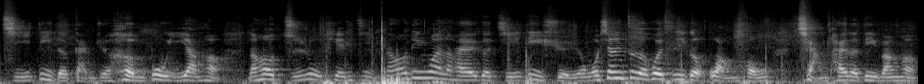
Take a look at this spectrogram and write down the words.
极地的感觉很不一样哈。然后直入天际，然后另外呢还有一个极地雪原，我相信这个会是一个网红抢拍的地方哈。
